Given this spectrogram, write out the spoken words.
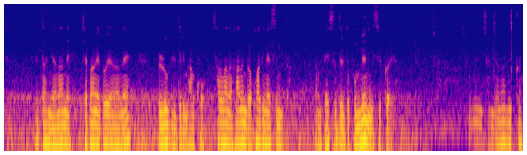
자, 일단 연안에 제 방에도 연안에 블루길들이 많고 산란을 하는 걸 확인했습니다. 베스들도 분명히 있을 거예요. 자, 수면이 잔잔하니까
